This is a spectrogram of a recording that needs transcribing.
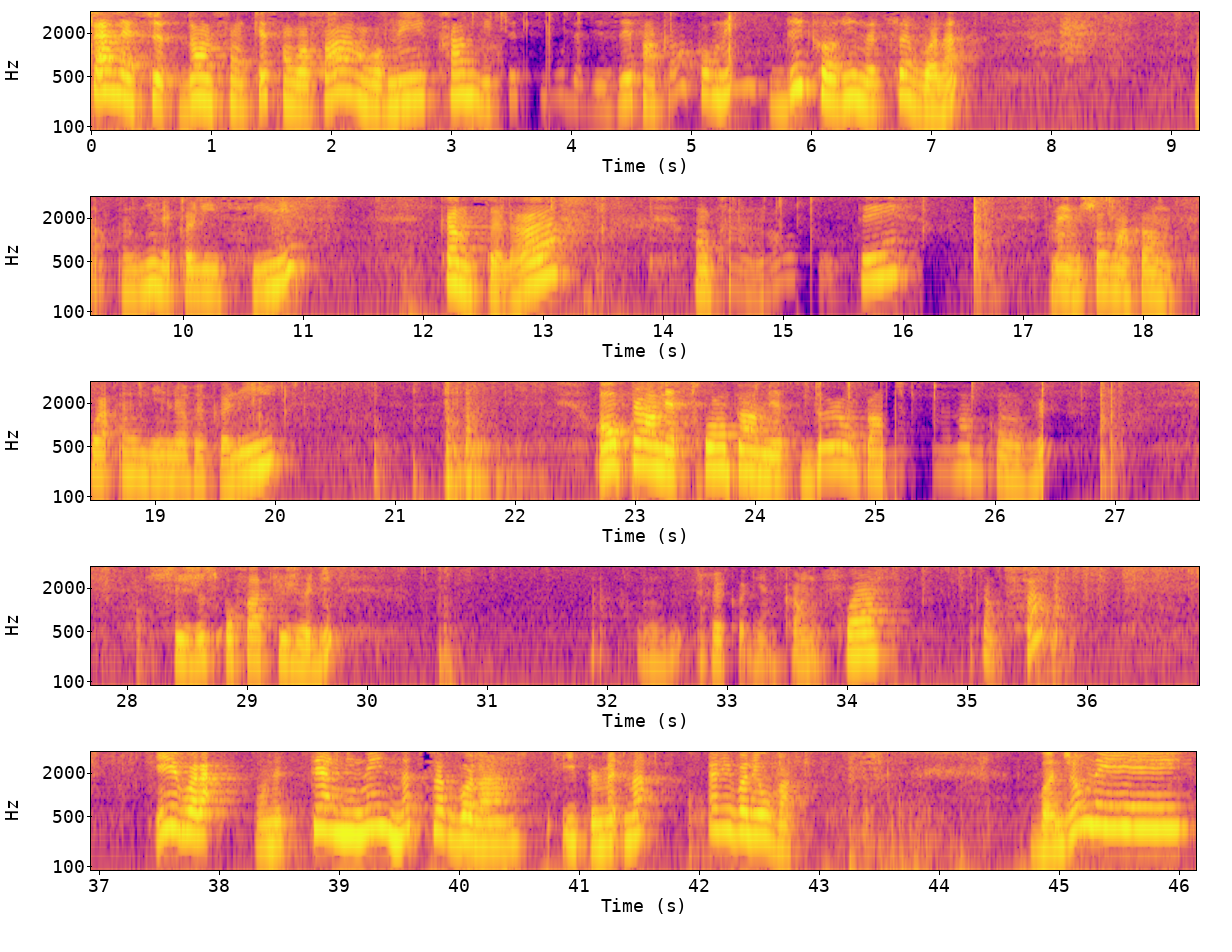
Par la suite, dans le fond, qu'est-ce qu'on va faire? On va venir prendre des petits bouts d'adhésif encore pour venir décorer notre cerf-volant. On vient le coller ici, comme cela. On prend l'autre côté. Même chose encore une fois, on vient le recoller. On peut en mettre trois, on peut en mettre deux, on peut en mettre le nombre qu'on veut. C'est juste pour faire plus joli. On recoller encore une fois, comme ça. Et voilà, on a terminé notre cerf-volant. Il peut maintenant aller voler au vent. Bonne journée!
